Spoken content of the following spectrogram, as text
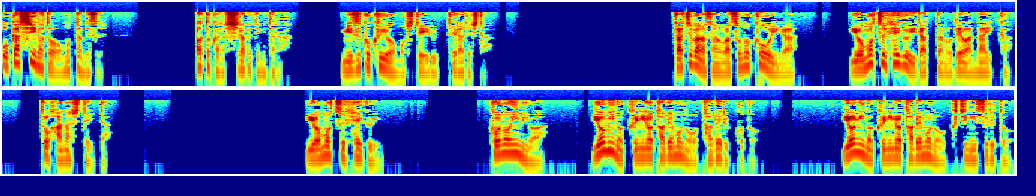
おかしいなとは思ったんです。後から調べてみたら、水子供養もしている寺でした。立花さんはその行為がよもつへぐいだったのではないか、と話していた。よもつへぐい。この意味は、黄泉の国の食べ物を食べること。黄泉の国の食べ物を口にすると、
